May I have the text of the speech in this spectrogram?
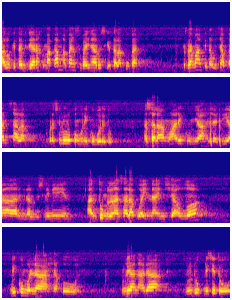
kalau kita berziarah ke makam, apa yang sebaiknya harus kita lakukan? Pertama, kita ucapkan salam kepada seluruh penghuni kubur itu. Assalamualaikum ya ahla diyar minal muslimin. Antum lana salaf wa inna insyaallah bikumul lahiqun. Kemudian ada duduk di situ,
